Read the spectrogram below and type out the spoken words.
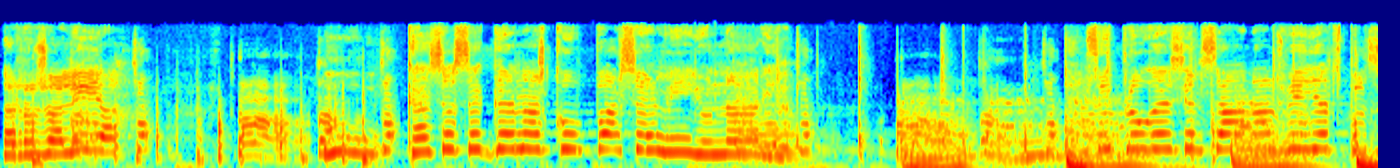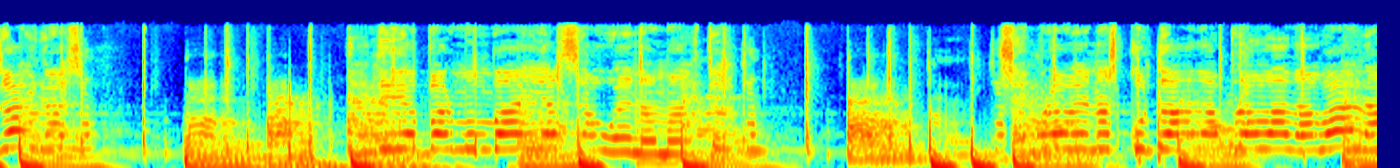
La Rosalía. Que jo sé que nascut per ser milionària. Com si plogués llançant els bitllets pels aires. Un dia per Mumbai i el següent a Malta. Sempre ben escoltada, prova de bala.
